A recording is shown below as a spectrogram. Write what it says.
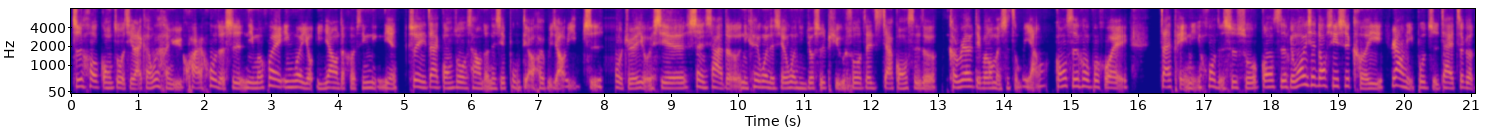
之后工作起来可能会很愉快，或者是你们会因为有一样的核心理念，所以在工作上的那些步调会比较一致。我觉得有一些剩下的你可以问的一些问题，就是比如说在这家公司的 career development 是怎么样，公司会不会栽培你，或者是说公司有没有一些东西是可以让你不止在这个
